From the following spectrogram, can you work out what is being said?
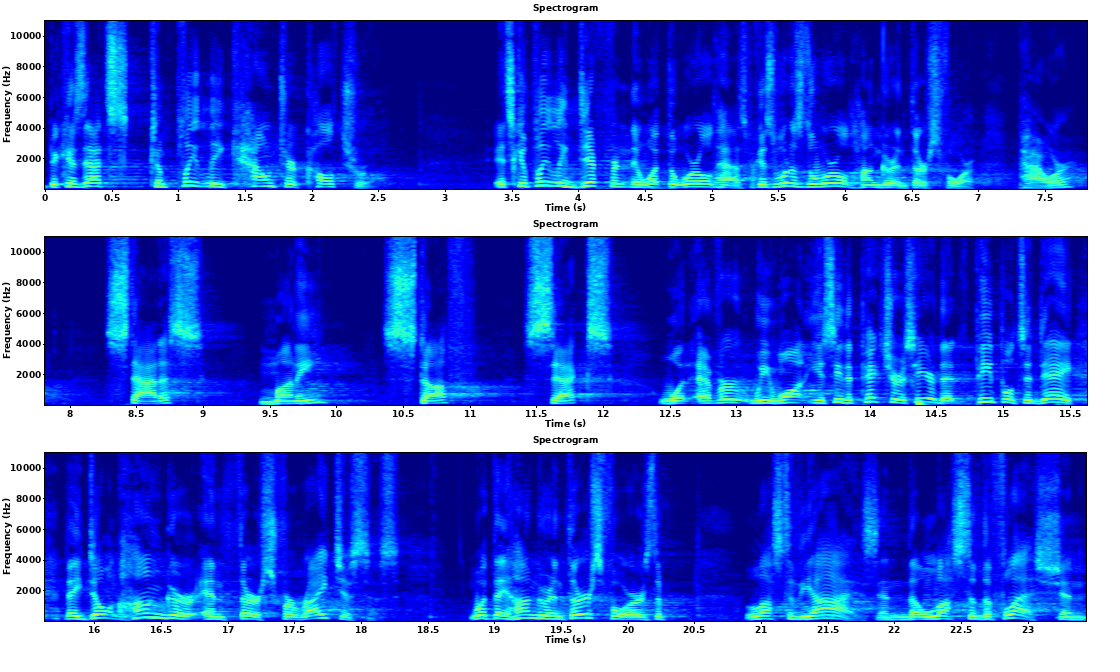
Because that's completely countercultural. It's completely different than what the world has. Because what does the world hunger and thirst for? Power, status, money, stuff, sex, whatever we want. You see, the picture is here that people today, they don't hunger and thirst for righteousness. What they hunger and thirst for is the lust of the eyes and the lust of the flesh and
